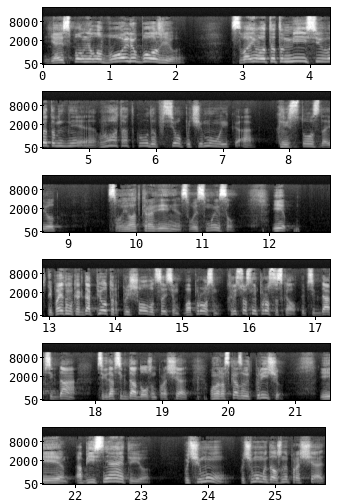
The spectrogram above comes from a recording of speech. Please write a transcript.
Я исполнила волю Божью, свою вот эту миссию в этом дне. Вот откуда все, почему и как. Христос дает свое откровение, свой смысл. И и поэтому, когда Петр пришел вот с этим вопросом, Христос не просто сказал, ты всегда-всегда, всегда-всегда должен прощать. Он рассказывает притчу и объясняет ее. Почему? Почему мы должны прощать?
